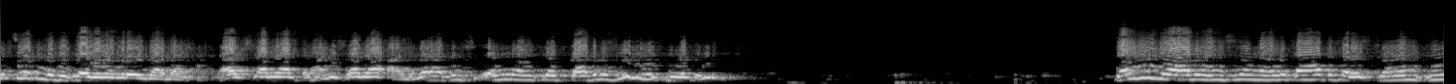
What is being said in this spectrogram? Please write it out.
بچے کو بدے شاگر نمبر زیادہ ہے اور شاگر تمام شاگر آگے آدم شاگر میں اس قابل بھی نہیں جلدی جواب انشاء اللہ کہا تو فرشتوں کی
